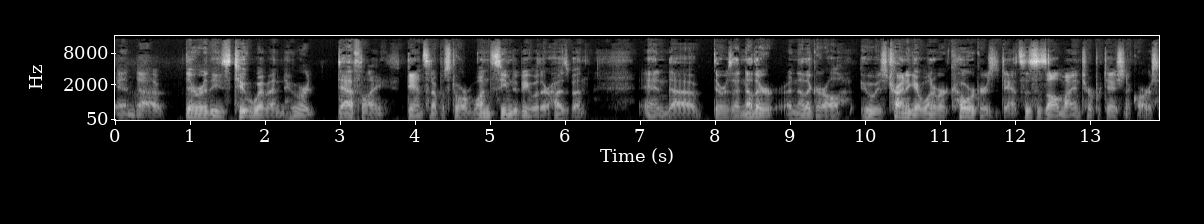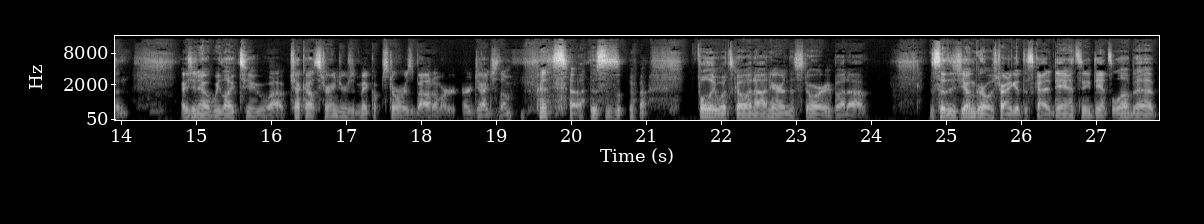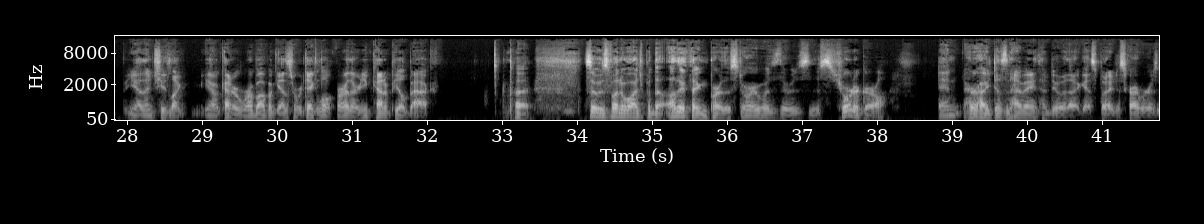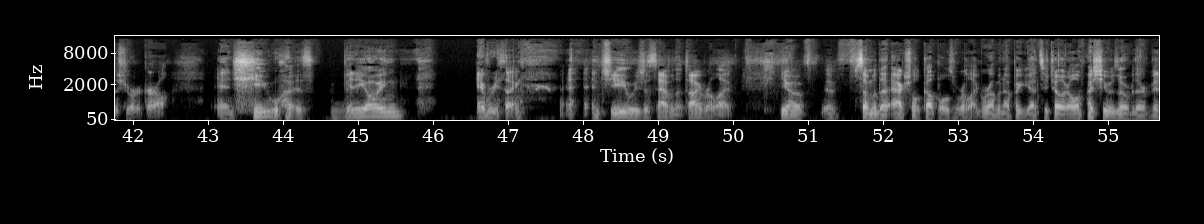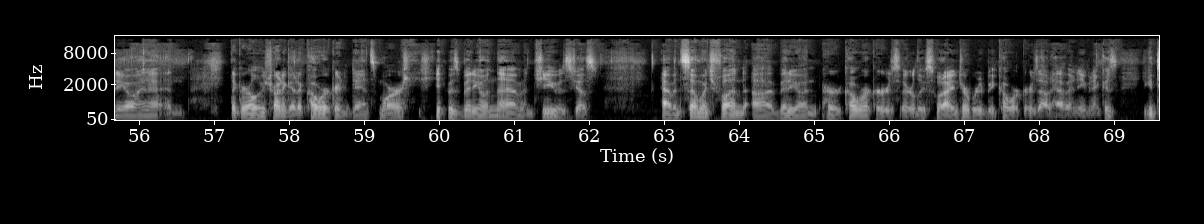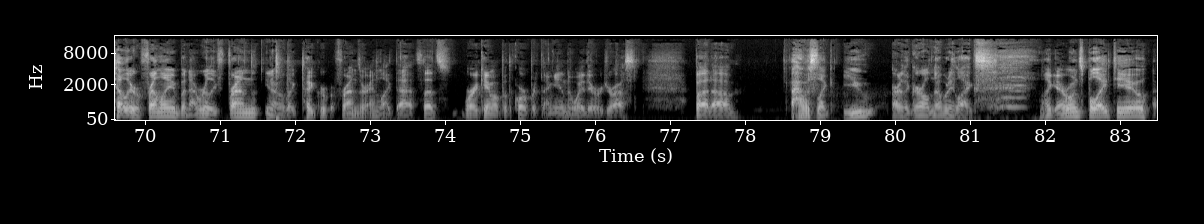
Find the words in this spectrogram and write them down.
and uh, there were these two women who were definitely dancing up a storm. One seemed to be with her husband, and uh, there was another another girl who was trying to get one of her coworkers to dance. This is all my interpretation, of course, and as you know, we like to uh, check out strangers and make up stories about them or, or judge them. so this is fully what's going on here in the story. But uh, so this young girl was trying to get this guy to dance and he danced a little bit you know then she'd like you know kind of rub up against her or take a little further and he'd kind of peel back but so it was fun to watch but the other thing part of the story was there was this shorter girl and her height doesn't have anything to do with it i guess but i describe her as a shorter girl and she was videoing everything. And she was just having the time of her life. You know, if, if some of the actual couples were like rubbing up against each other, almost she was over there videoing it, and the girl who was trying to get a coworker to dance more, she was videoing them, and she was just having so much fun uh, videoing her coworkers, or at least what I interpreted to be coworkers, out having an evening. Because you could tell they were friendly, but not really friends. You know, like tight group of friends or anything like that. So that's where I came up with the corporate thing and the way they were dressed. But um, I was like, you are the girl nobody likes. like everyone's polite to you,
